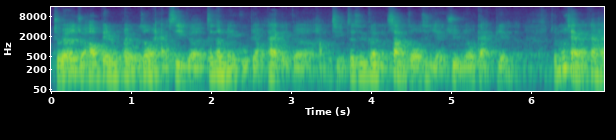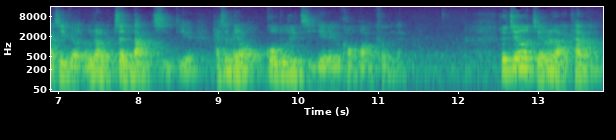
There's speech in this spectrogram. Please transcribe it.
九月二十九号辩论会，我认为还是一个真的美股表态的一个行情，这是跟我们上周是延续没有改变的。所以目前来看，还是一个我认为震荡止跌，还是没有过度去急跌的一个恐慌可能。所以最后结论来看啊，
